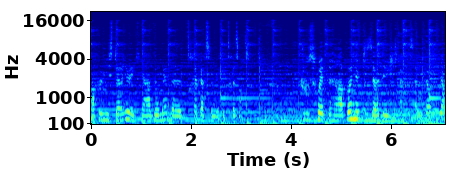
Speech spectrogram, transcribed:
un peu mystérieux et qui est un domaine euh, très personnel et très intime. Je vous souhaite un bon épisode et j'espère que ça vous du bien.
